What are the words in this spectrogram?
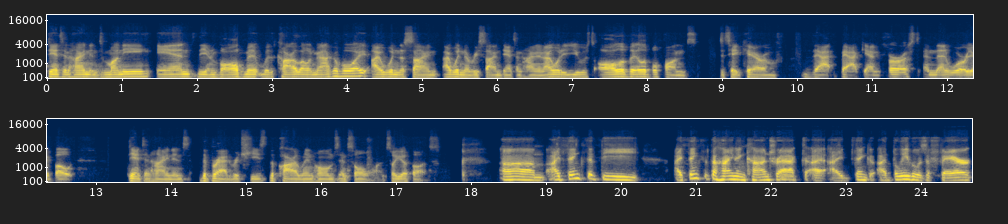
Danton Heinen's money and the involvement with Carlo and McAvoy, I wouldn't have signed. I wouldn't have resigned Danton Heinen. I would have used all available funds to take care of that back end first, and then worry about Danton Heinen's, the Brad Ritchies, the Par Lindholms, and so on. So your thoughts? Um, I think that the I think that the Heinen contract, I, I think I believe it was a fair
